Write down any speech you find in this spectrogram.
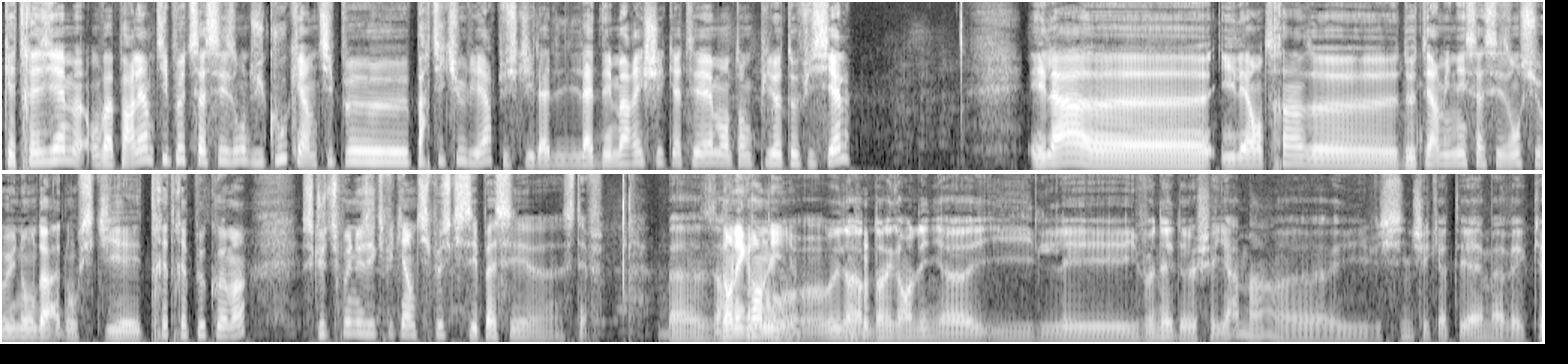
qui est 13e. On va parler un petit peu de sa saison du coup, qui est un petit peu particulière, puisqu'il a, il a démarré chez KTM en tant que pilote officiel. Et là, euh, il est en train de, de terminer sa saison sur une Honda, donc ce qui est très très peu commun. Est-ce que tu peux nous expliquer un petit peu ce qui s'est passé, euh, Steph? Bah, Dans les grandes lignes. oui, dans, dans les grandes lignes, euh, il, est, il venait de chez Yam, hein, il signe chez KTM avec,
